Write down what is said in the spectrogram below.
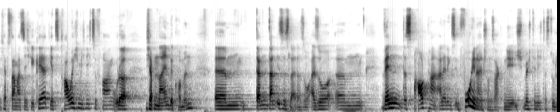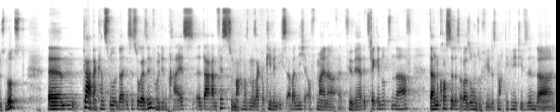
ich habe es damals nicht geklärt, jetzt traue ich mich nicht zu fragen oder ich habe ein Nein bekommen, ähm, dann, dann ist es leider so. Also ähm, wenn das Brautpaar allerdings im Vorhinein schon sagt, nee, ich möchte nicht, dass du das nutzt, ähm, klar, dann kannst du, da ist es sogar sinnvoll, den Preis äh, daran festzumachen, dass man sagt, okay, wenn ich es aber nicht auf meiner für Werbezwecke nutzen darf, dann kostet es aber so und so viel. Das macht definitiv Sinn, da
